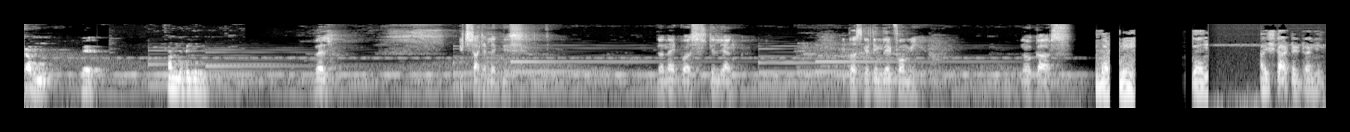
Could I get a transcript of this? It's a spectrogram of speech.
From where? From the beginning. Well, it started like this. The night was still young. It was getting late for me. No cars. But me. Then I started running.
